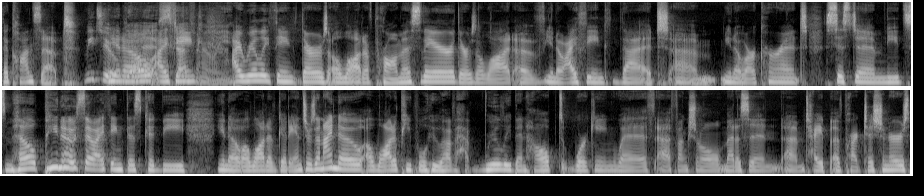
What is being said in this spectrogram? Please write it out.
the concept. me too. You know, Yes, I think definitely. I really think there's a lot of promise there. There's a lot of, you know, I think that um, you know, our current system needs some help, you know, so I think this could be, you know, a lot of good answers. And I know a lot of people who have, have really been helped working with uh, functional medicine um, type of practitioners.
